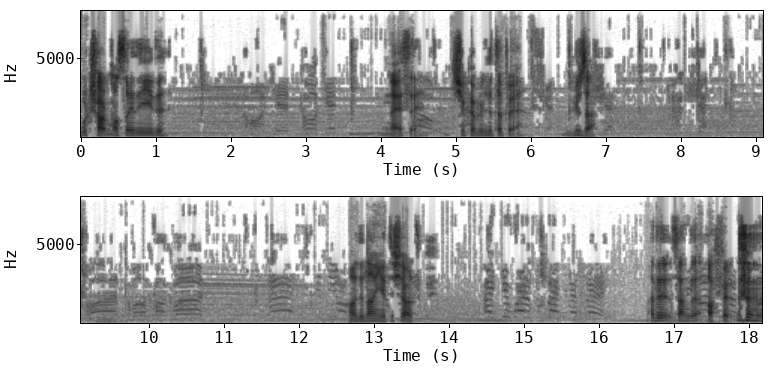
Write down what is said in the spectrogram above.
bu çarpmasaydı iyiydi. Neyse. Çıkabildi tepeye. Güzel. Hadi lan yetiş artık. Hadi sen de aferin.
